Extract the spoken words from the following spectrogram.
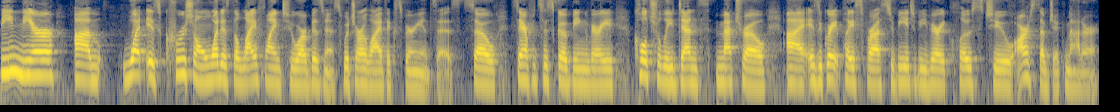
be near um, what is crucial and what is the lifeline to our business, which are live experiences. So, San Francisco, being a very culturally dense metro, uh, is a great place for us to be, to be very close to our subject matter.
